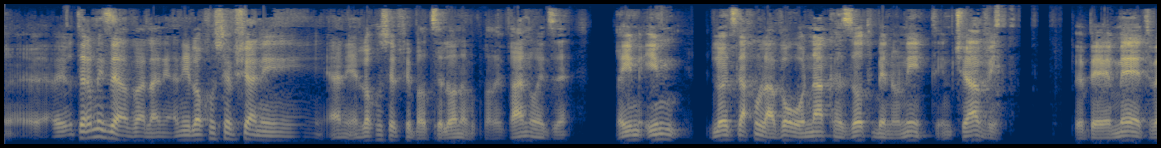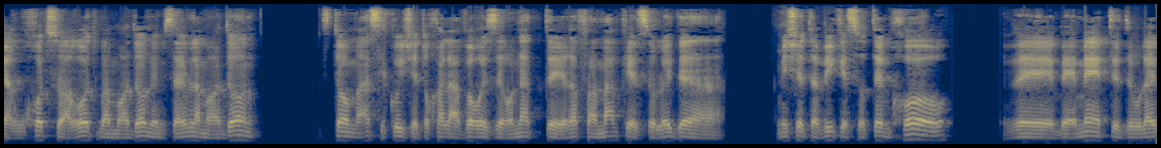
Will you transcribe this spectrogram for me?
אה, יותר מזה, אבל אני, אני לא חושב שאני, אני לא חושב שברצלונה, וכבר הבנו את זה, אם, אם לא הצלחנו לעבור עונה כזאת בינונית עם צ'אבי, ובאמת, והרוחות סוערות במועדון ומסביב למועדון, אז טוב, מה הסיכוי שתוכל לעבור איזה עונת אה, רפה מרקס, או לא יודע, מי שתביא כסותם חור, ובאמת, זה אולי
